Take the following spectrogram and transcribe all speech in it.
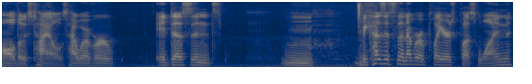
all those tiles. However, it doesn't mm, because it's the number of players plus one,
